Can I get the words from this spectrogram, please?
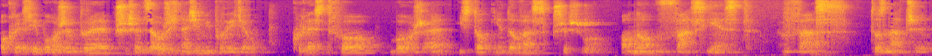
O Królestwie Bożym, które przyszedł założyć na ziemi, powiedział: Królestwo Boże istotnie do Was przyszło. Ono w Was jest. W Was to znaczy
